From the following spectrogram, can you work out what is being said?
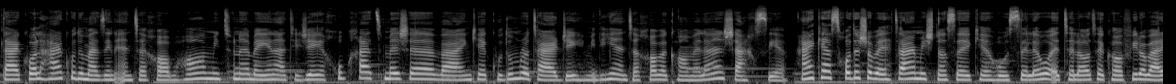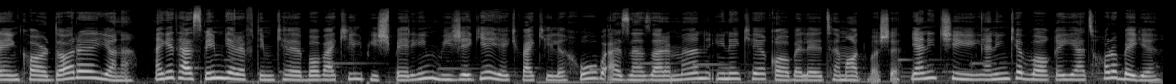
در کل هر کدوم از این انتخاب ها می‌تونه به یه نتیجه خوب ختم بشه و اینکه کدوم رو ترجیح میدی انتخاب کاملا شخصیه. هر کس خودش رو بهتر می‌شناسه که حوصله و اطلاعات کافی رو برای این کار داره یا نه. اگه تصمیم گرفتیم که با وکیل پیش بریم ویژگی یک وکیل خوب از نظر من اینه که قابل اعتماد باشه. یعنی چی؟ یعنی اینکه واقعیت ها رو بگه.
